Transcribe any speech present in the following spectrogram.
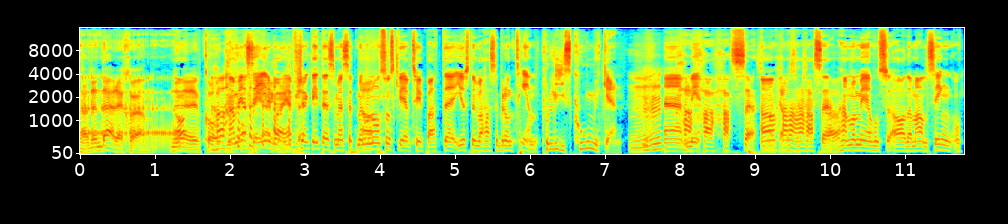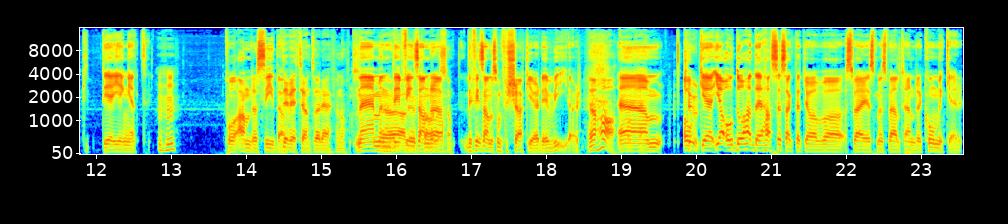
Ja, den där är skön. Nu Ja. är det Ja, men jag säger det bara, jag försökte inte smset, men någon som skrev typ att eh, just nu var Hasse Brontén, poliskomikern. Mm. eh, Ha, med- ha, Hasse, som Ja, han också. Hasse. Ja. Han var med hos Adam Alsing och det gänget på andra sidan. Det vet jag inte vad det är för något. Nej, men det aldrig finns, andra, det finns andra som försöker göra det vi gör. Jaha, okej. Ehm, Kul. och, eh, ja, och då hade Hasse sagt att jag var Sveriges mest vältränade komiker.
